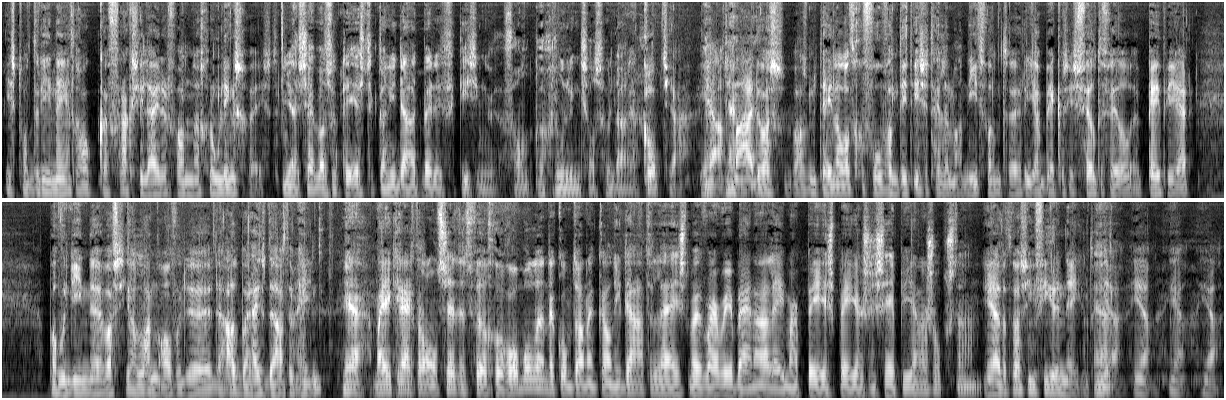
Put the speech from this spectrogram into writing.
is tot 93 ook fractieleider van GroenLinks geweest. Ja, zij was ook de eerste kandidaat bij de verkiezingen van GroenLinks als zodanig. klopt, ja. ja. ja. Maar er was, was meteen al het gevoel van dit is het helemaal niet. Want Ria Bekkers is veel te veel PPR. Bovendien uh, was hij al lang over de, de houdbaarheidsdatum heen. Ja, maar je krijgt dan ontzettend veel gerommel... en er komt dan een kandidatenlijst... waar weer bijna alleen maar PSP'ers en CPN'ers op staan. Ja, dat was in 94, ja. ja. Ja, ja,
